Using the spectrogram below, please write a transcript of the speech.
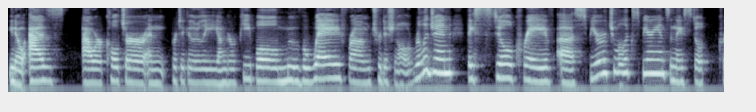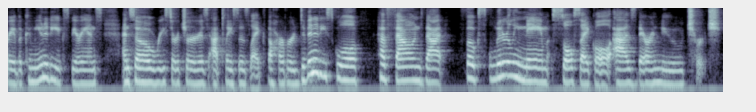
you know, as our culture and particularly younger people move away from traditional religion, they still crave a spiritual experience and they still crave a community experience. And so researchers at places like the Harvard Divinity School have found that folks literally name SoulCycle as their new church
